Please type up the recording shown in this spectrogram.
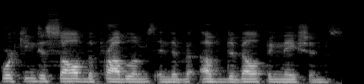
working to solve the problems de- of developing nations.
